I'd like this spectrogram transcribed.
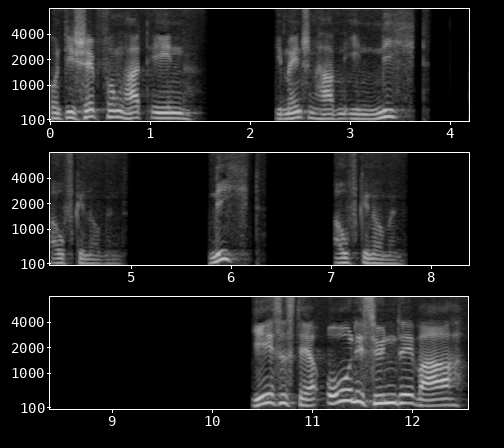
Und die Schöpfung hat ihn, die Menschen haben ihn nicht aufgenommen. Nicht aufgenommen. Jesus, der ohne Sünde war,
